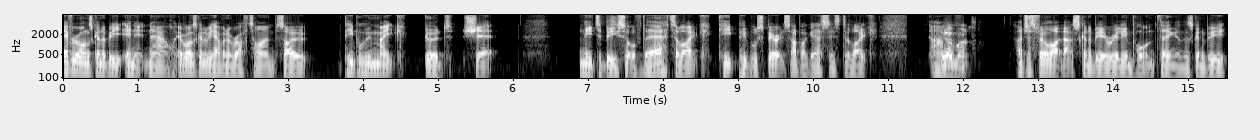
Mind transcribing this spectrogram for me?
everyone's going to be in it now. Everyone's going to be having a rough time. So people who make good shit need to be sort of there to like keep people's spirits up. I guess is to like. Um, yeah, man. I just feel like that's going to be a really important thing, and there's going to be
